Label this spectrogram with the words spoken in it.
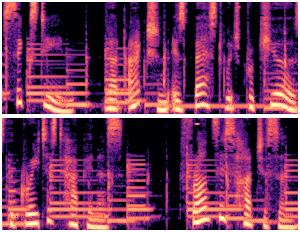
16. That action is best which procures the greatest happiness. Francis Hutcheson.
